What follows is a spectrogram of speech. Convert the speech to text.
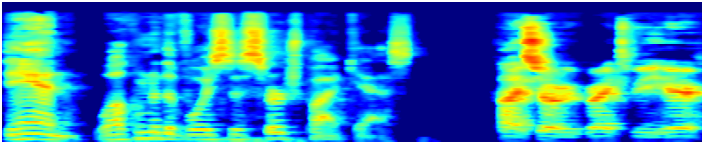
Dan, welcome to the Voice of Search podcast. Hi, sorry, great to be here.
